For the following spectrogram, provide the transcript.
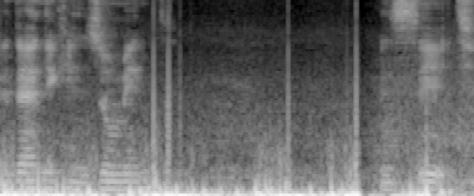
And then you can zoom in and see it.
